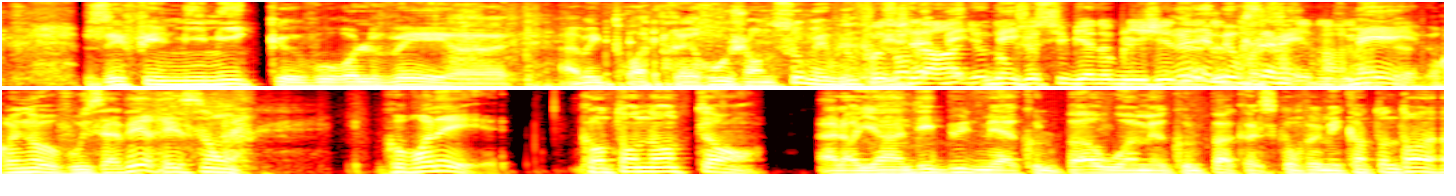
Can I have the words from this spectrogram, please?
j'ai fait une mimique que vous relevez euh, avec trois traits rouges en dessous, mais vous... Nous faisons de la radio, donc je suis bien obligé de... Mais, de vous savez, mais Renaud, vous avez raison. Comprenez, quand on entend alors il y a un début de mea culpa ou un mea culpa, qu'est-ce qu'on veut, mais quand on entend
